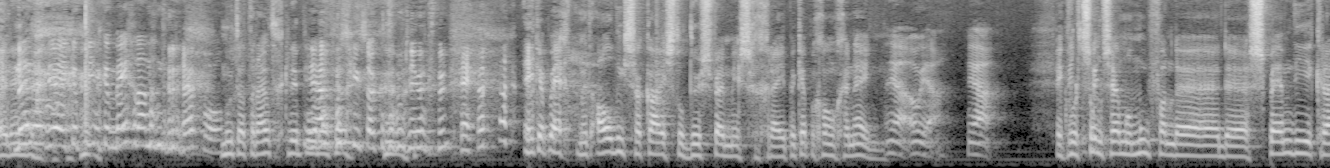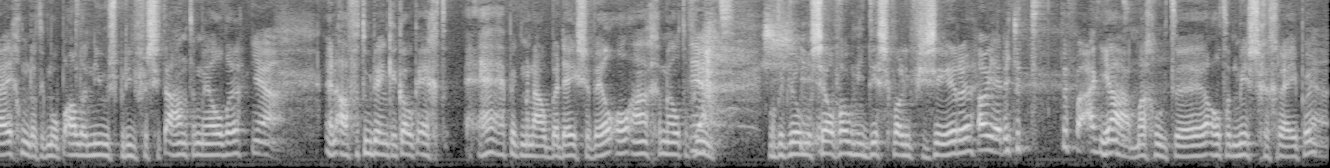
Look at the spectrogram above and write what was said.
Nee, nee, nee, nee, ik, heb, ik heb meegedaan aan de raffle. Moet dat eruit geknipt worden? Ja, misschien zou ik het opnieuw doen. Nee. Ik heb echt met al die Sakai's tot dusver misgegrepen. Ik heb er gewoon geen één. Ja, oh ja. Ja, Ik word je, soms helemaal moe van de, de spam die ik krijg, omdat ik me op alle nieuwsbrieven zit aan te melden. Ja, En af en toe denk ik ook echt, hè, heb ik me nou bij deze wel al aangemeld of Ja. niet? Want ik wil mezelf ook niet disqualificeren. oh ja, dat je het te vaak Ja, maar goed, eh, altijd misgegrepen. Ja.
